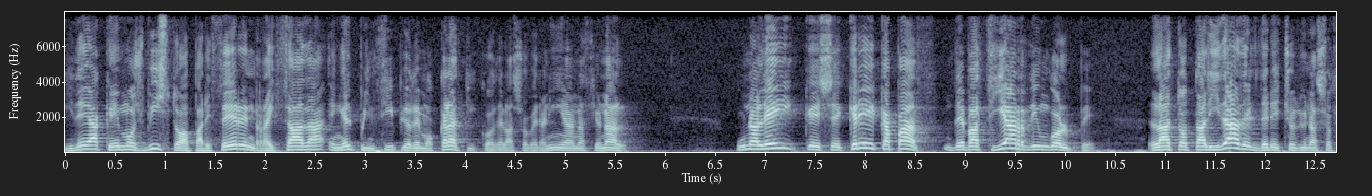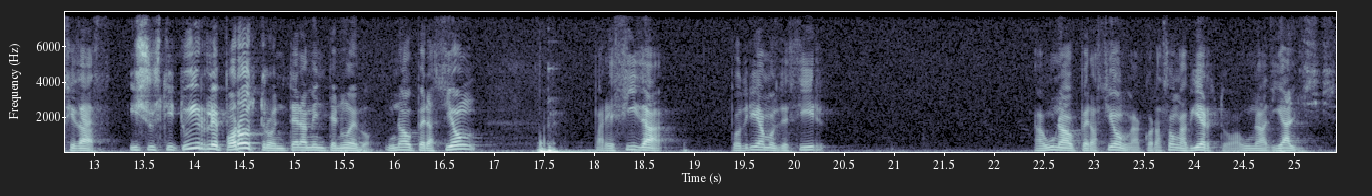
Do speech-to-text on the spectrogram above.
idea que hemos visto aparecer enraizada en el principio democrático de la soberanía nacional. Una ley que se cree capaz de vaciar de un golpe la totalidad del derecho de una sociedad y sustituirle por otro enteramente nuevo, una operación parecida, podríamos decir, a una operación a corazón abierto, a una diálisis,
